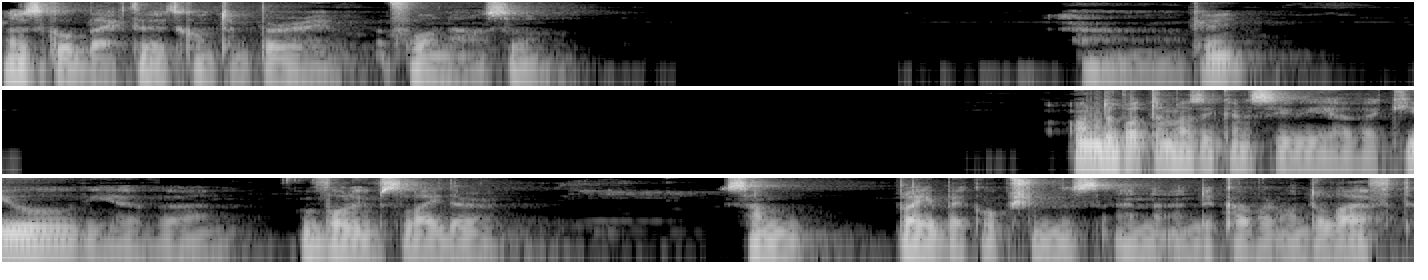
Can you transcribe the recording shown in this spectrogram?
let's go back to it contemporary for now so okay. On the bottom as you can see we have a cue we have a volume slider some playback options and, and the cover on the left.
